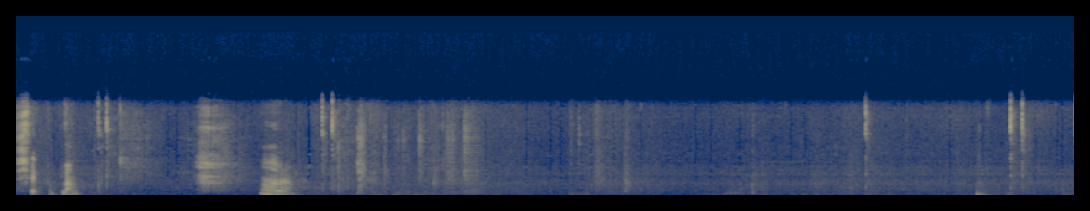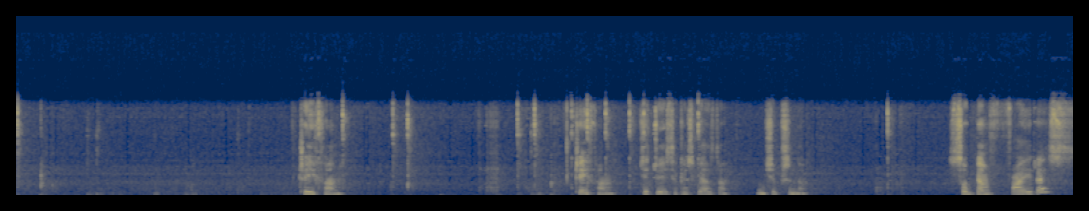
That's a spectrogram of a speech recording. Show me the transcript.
Świetny plan. No dobra. Czyli fan. Czyli fan. Gdzie tu jest jakaś gwiazda? Mi się przyda. Sobian Fires?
